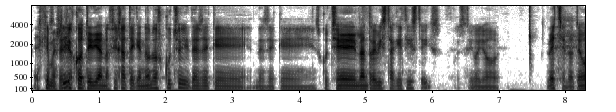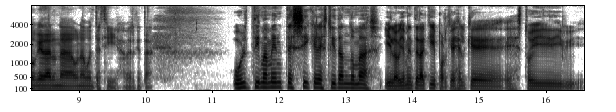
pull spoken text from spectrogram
Es que me río. cotidianos, fíjate que no lo escucho y desde que, desde que escuché la entrevista que hicisteis, pues digo yo, leche, lo tengo que dar una, una vueltecilla, a ver qué tal. Últimamente sí que le estoy dando más y lo voy a meter aquí porque es el que estoy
